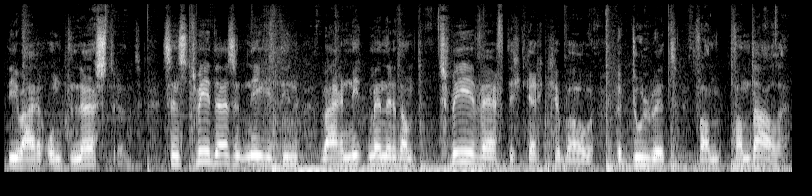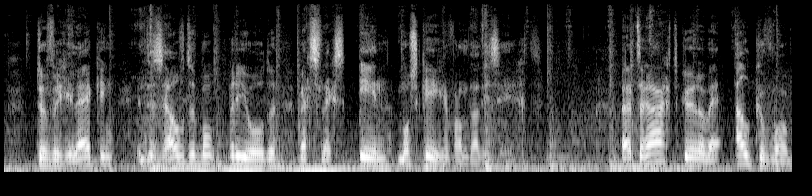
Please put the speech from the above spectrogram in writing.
die waren ontluisterend. Sinds 2019 waren niet minder dan 52 kerkgebouwen het doelwit van vandalen. Ter vergelijking, in dezelfde periode werd slechts één moskee gevandaliseerd. Uiteraard keuren wij elke vorm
